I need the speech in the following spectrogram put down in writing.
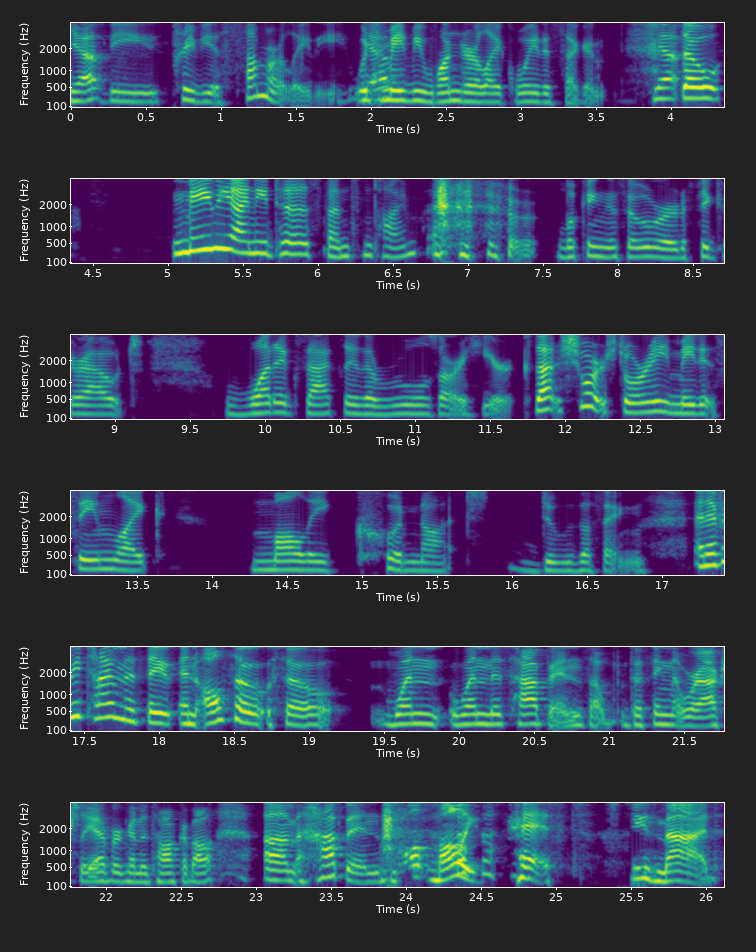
Yep. the previous summer lady which Yep. made me wonder like wait a second Yep. so maybe i need to spend some time looking this over to figure out what exactly the rules are here because that short story made it seem like molly could not do the thing And every time that they and also so when when this happens, uh, the thing that we're actually ever going to talk about um happens, Mo- Molly's pissed. She's mad.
